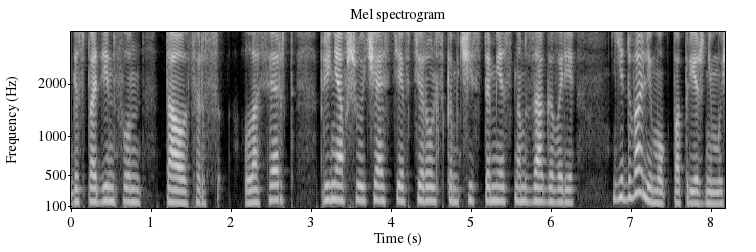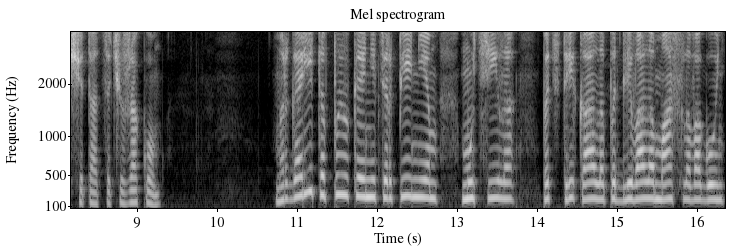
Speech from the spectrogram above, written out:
Господин фон Тауферс Лаферт, принявший участие в тирольском чисто местном заговоре, едва ли мог по-прежнему считаться чужаком. Маргарита, пылкая нетерпением, мутила, подстрекала, подливала масло в огонь,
